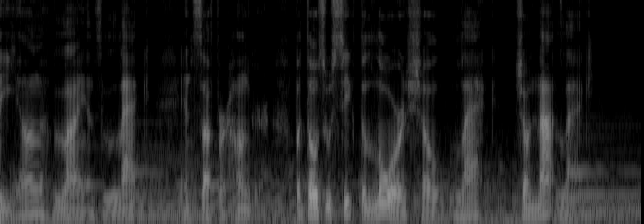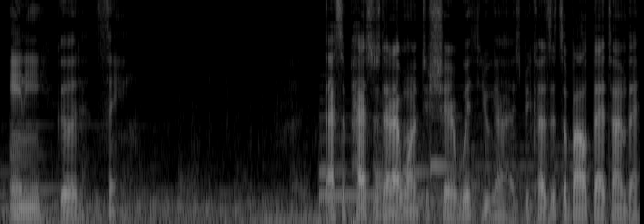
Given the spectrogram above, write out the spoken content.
The young lions lack and suffer hunger, but those who seek the Lord shall lack shall not lack any good thing. That's a passage that I wanted to share with you guys because it's about that time that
